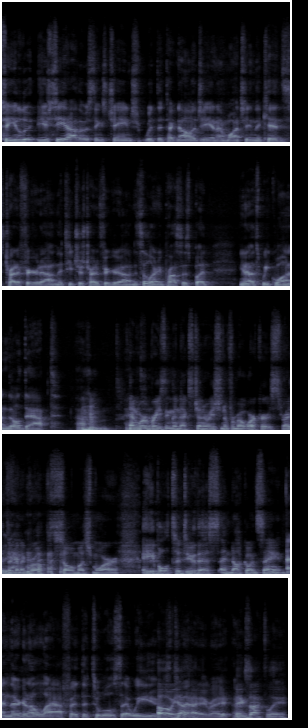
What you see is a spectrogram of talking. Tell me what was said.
so you you see how those things change with the technology and i'm watching the kids try to figure it out and the teachers try to figure it out. It's a learning process but you know it's week one they'll adapt um, mm-hmm. and, and, we're so. raising the next generation of remote workers, right? They're going to grow up so much more able to do this and not go insane. And they're going to laugh at the tools that we use oh, yeah. today, right? Exactly.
